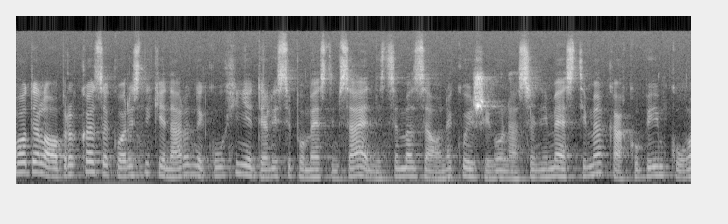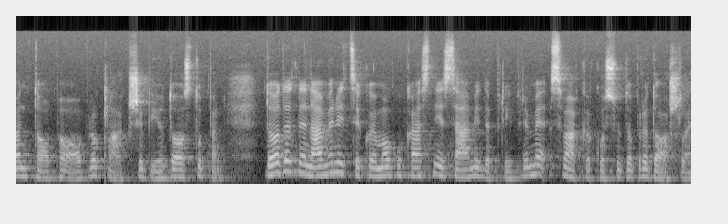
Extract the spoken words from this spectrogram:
Podela obroka za korisnike narodne kuhinje deli se po mesnim zajednicama za one koji žive u naseljenim mestima kako bi im kuvan topa obrok lakše bio dostupan. Dodatne namirnice koje mogu kasnije sami da pripreme svakako su dobrodošle.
